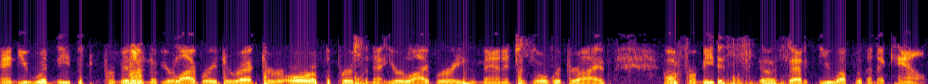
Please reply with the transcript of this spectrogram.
and you would need the permission of your library director or of the person at your library who manages Overdrive uh, for me to uh, set you up with an account.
